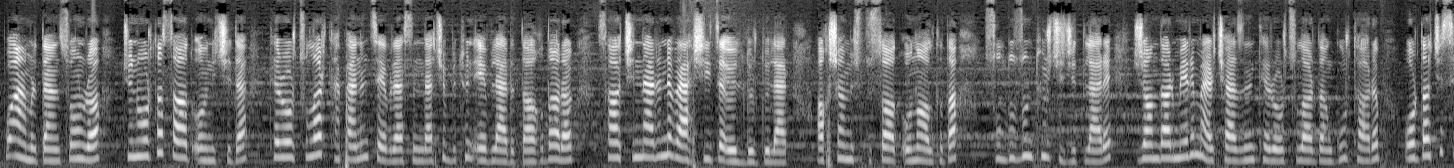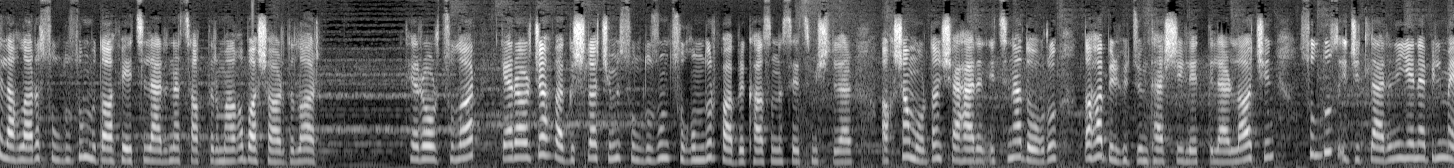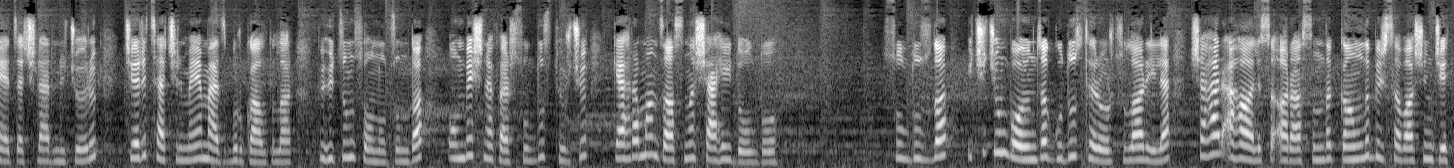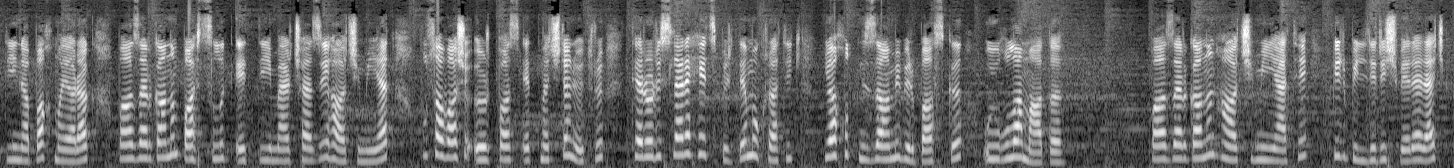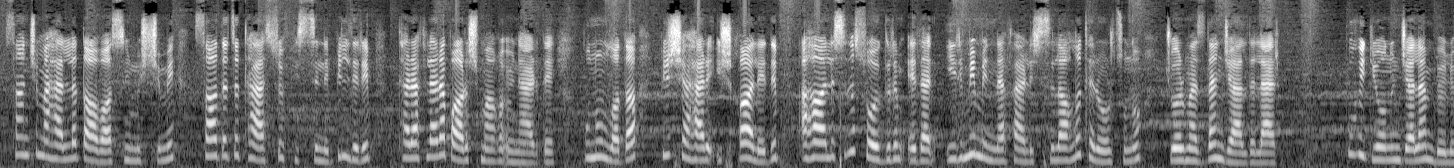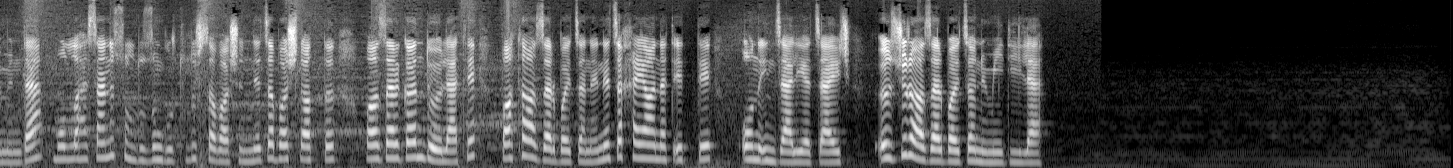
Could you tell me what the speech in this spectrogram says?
Bu əmrdən sonra günorta saat 12-də terrorçular təpənin çevrəsindəki bütün evləri dağıdaraq sakinlərini vəhşicə öldürdülər. Axşamüstü saat 16-da Sulduzun türk igidləri jandarmeri mərkəzini terrorçulardan qurtarıb, oradakı silahları Sulduzun müdafiəçilərinə çatdırmağı başardılar. Terrorçular qərargah və qışla kimi Sulduzun çuğundur fabrikasını seçmişdilər. Axşam oradan şəhərin içinə doğru daha bir hücum təşkil etdilər, lakin Sulduz igidlərini yenə bilməyəcəklərini görüb geri çəkilməyə məcbur qaldılar. Bu hücum sonucunda 15 nəfər Sulduz türkü qəhrəmancasına şəhid oldu. Sulduzda 2 gün boyunca quduz terrorçular ilə şəhər əhalisi arasında qanlı bir savaşın getdiyinə baxmayaraq, Bazarqanın başçılıq etdiyi mərkəzi hakimiyyət bu savaşı örtbas etməkdən ötürü terroristlərə heç bir demokratik yaxud nizami bir baskı uygulamadı. Bazarqanın hakimiyyəti bir bildiriş verərək sanki məhəllə davasıymış kimi sadəcə təəssüf hissini bildirib tərəflərə barışmağı önərdi. Bununla da bir şəhəri işğal edib əhalisini soyqırım edən 20 min nəfərlik silahlı terrorçunu görməzdən gəldilər. Bu videonun gələn bölümündə Molla Həsəni Sulduzun Qurtuluş Savaşını necə başlatdı, Bazarqan dövləti Batı Azərbaycana necə xəyanət etdi, onu incələyəcəyik. Özgür Azərbaycan ümidi ilə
